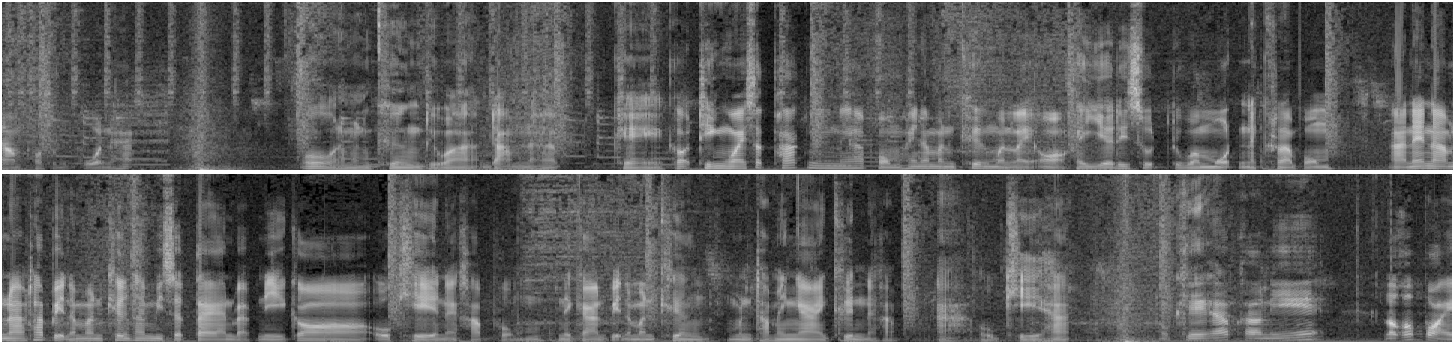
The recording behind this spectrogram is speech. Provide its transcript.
ดำพอสมควรนะฮะโอ้น้ำมันเครื่องถือว่าดำนะครับโอ เคก็ทิ้งไว้สักพักนึงนะครับผมให้น้ำมันเครื่องมันไหลออกให้เยอะที่สุดหรือว่าหมดนะครับผมอ่าแนะนำนะถ้าเปลี่ยนน้ำมันเครื่องถ้ามีสแตนแบบนี้ก็โอเคนะครับผมในการเปลี่ยนน้ำมันเครื่องมันทำให้ง่ายขึ้นนะครับอ่าโอเคฮะโอเคครับคราวนี้เราก็ปล่อย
